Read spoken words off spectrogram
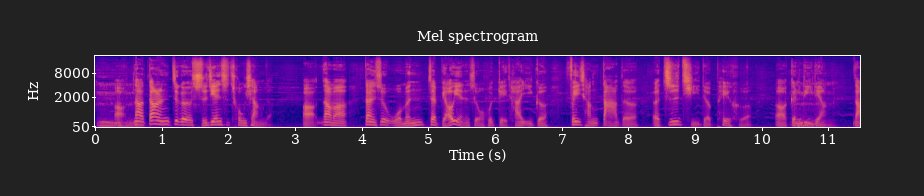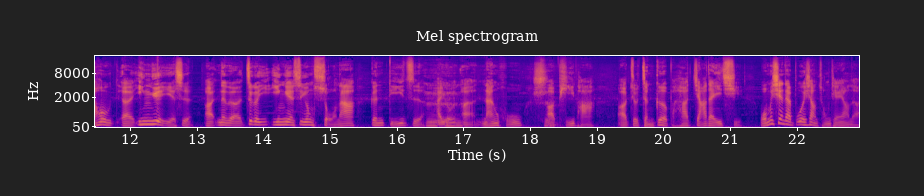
嗯啊，那当然这个时间是抽象的啊。那么，但是我们在表演的时候会给他一个非常大的呃肢体的配合啊跟力量，然后呃音乐也是啊，那个这个音乐是用唢呐跟笛子，还有啊南胡啊琵琶啊，就整个把它加在一起。我们现在不会像从前一样的。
